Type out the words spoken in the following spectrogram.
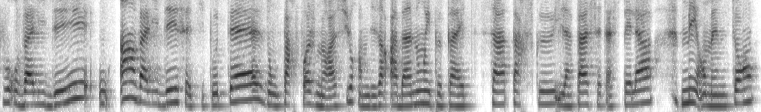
pour valider ou invalider cette hypothèse. Donc parfois je me rassure en me disant ah ben non il peut pas être ça parce qu'il n'a pas cet aspect-là. Mais en même temps,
